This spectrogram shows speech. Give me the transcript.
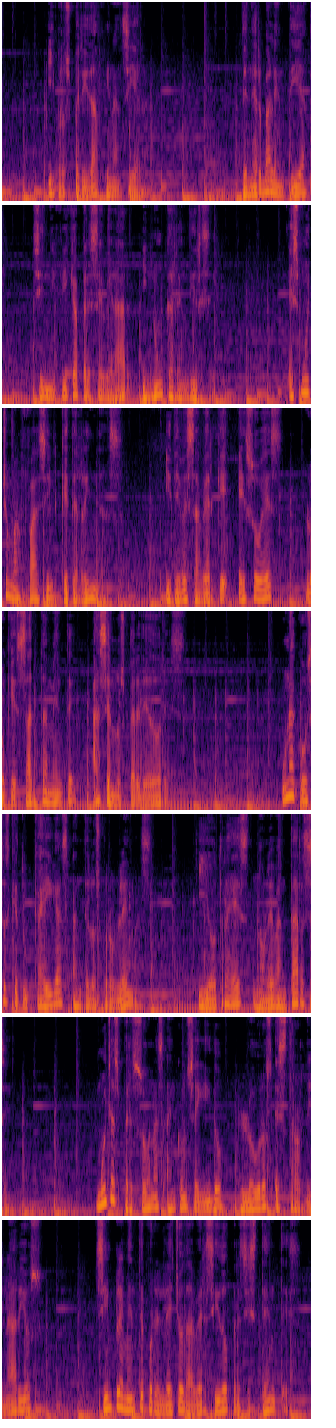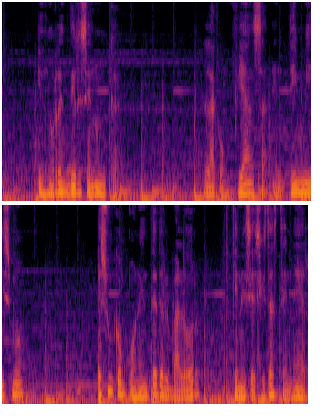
y prosperidad financiera. Tener valentía significa perseverar y nunca rendirse. Es mucho más fácil que te rindas y debes saber que eso es lo que exactamente hacen los perdedores. Una cosa es que tú caigas ante los problemas y otra es no levantarse. Muchas personas han conseguido logros extraordinarios simplemente por el hecho de haber sido persistentes y no rendirse nunca. La confianza en ti mismo es un componente del valor que necesitas tener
